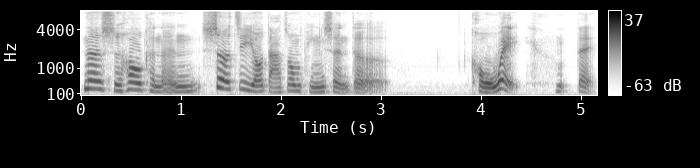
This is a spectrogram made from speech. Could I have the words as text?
那时候可能设计有打中评审的口味，对。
